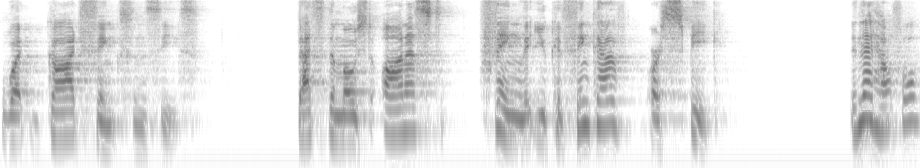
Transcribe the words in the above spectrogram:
what God thinks and sees. That's the most honest thing that you could think of or speak. Isn't that helpful?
